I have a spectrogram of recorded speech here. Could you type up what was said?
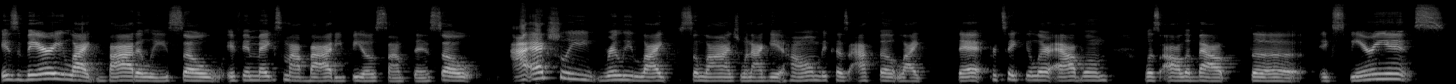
it's very like bodily. So if it makes my body feel something. So I actually really liked Solange when I get home because I felt like that particular album was all about the experience,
